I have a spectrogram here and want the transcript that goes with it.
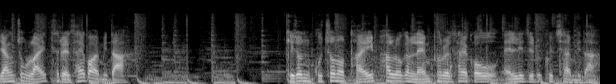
양쪽 라이트를 탈거합니다. 기존 9005 타입 할로겐 램프를 탈거 후 LED로 교체합니다.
